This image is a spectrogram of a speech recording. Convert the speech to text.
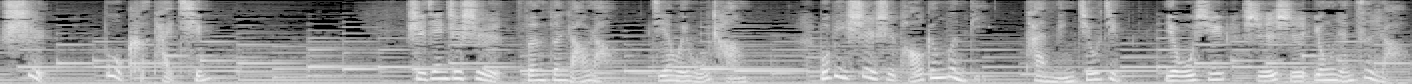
事不可太轻。世间之事纷纷扰扰，皆为无常，不必事事刨根问底，探明究竟，也无需时时庸人自扰，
